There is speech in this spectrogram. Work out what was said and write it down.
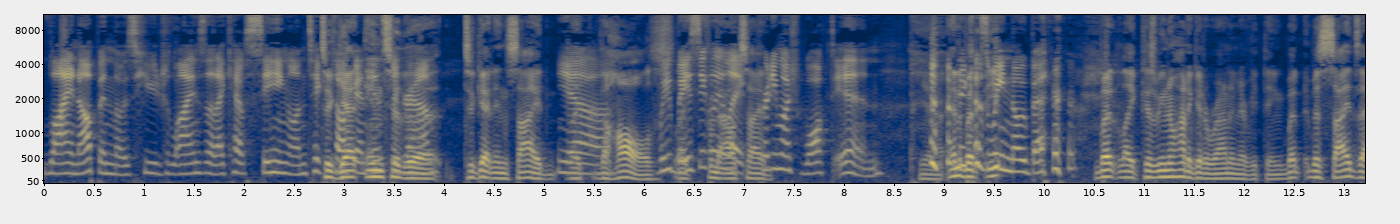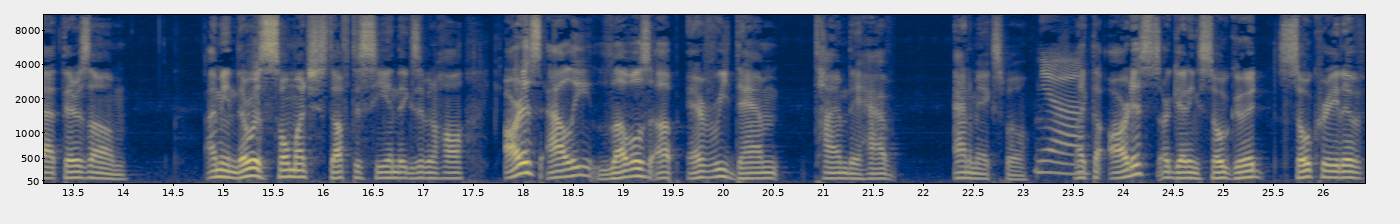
line up in those huge lines that I kept seeing on To TikTok get and into Instagram. the to get inside Yeah. like the halls, we like, basically like pretty much walked in yeah, and because but we know better. but like because we know how to get around and everything but besides that there's um i mean there was so much stuff to see in the exhibit hall artist alley levels up every damn time they have anime expo yeah. like the artists are getting so good so creative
